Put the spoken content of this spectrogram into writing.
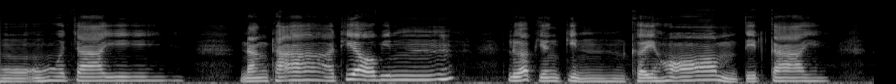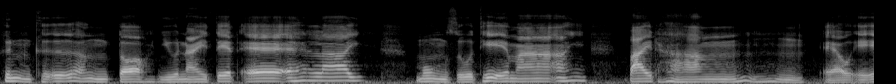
หัวใจ นั่งท่าเที่ยวบิน เหลือเพียงกลินเคยหอมติดกาย ขึ้นเครื่องต่ออยู่ในเตดแอร์ไลน์มุ่งสู่ที่หมายปลายทาง LA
